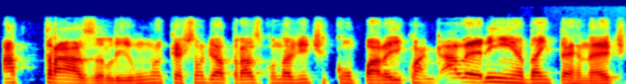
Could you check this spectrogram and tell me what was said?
atraso ali, uma questão de atraso quando a gente compara aí com a galerinha da internet.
